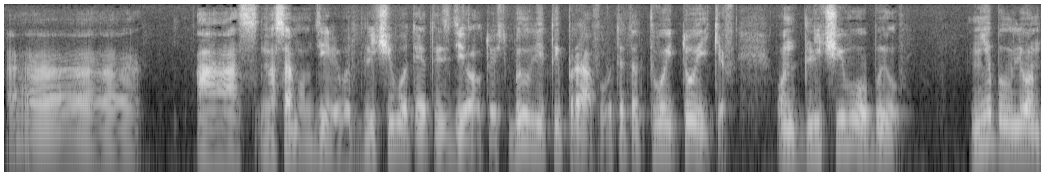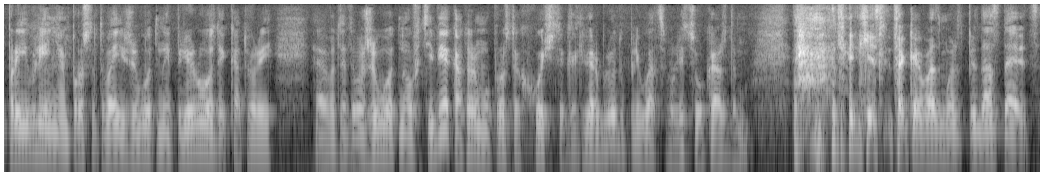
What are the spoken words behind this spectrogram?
а, а на самом деле, вот для чего ты это сделал, то есть был ли ты прав, вот этот твой Тойкев, он для чего был? Не был ли он проявлением просто твоей животной природы, который, э, вот этого животного в тебе, которому просто хочется, как верблюду, плеваться в лицо каждому, если такая возможность предоставится.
